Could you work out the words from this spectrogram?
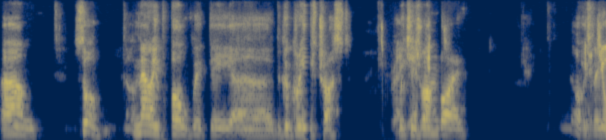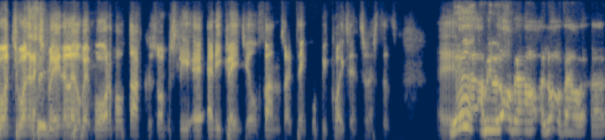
um, sort of I'm now involved with the uh, the Good Grief Trust, Right, which yeah. is run by. Yeah, Obviously, do you want do you want to explain a little bit more about that? Because obviously, uh, any Grange Hill fans, I think, would be quite interested. Uh, Yeah, I mean, a lot of our, a lot of our, uh,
